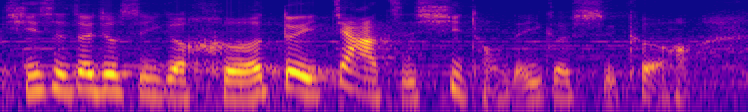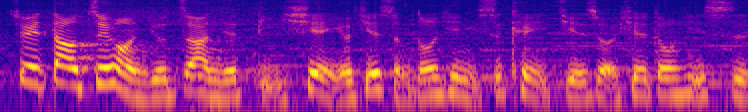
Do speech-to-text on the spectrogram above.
其实这就是一个核对价值系统的一个时刻哈。所以到最后你就知道你的底线，有些什么东西你是可以接受，有些东西是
